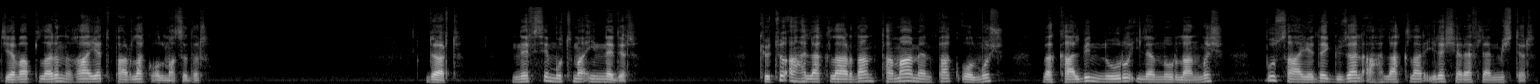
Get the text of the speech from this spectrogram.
cevapların gayet parlak olmasıdır. 4. Nefsi mutmainnedir. Kötü ahlaklardan tamamen pak olmuş ve kalbin nuru ile nurlanmış, bu sayede güzel ahlaklar ile şereflenmiştir.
